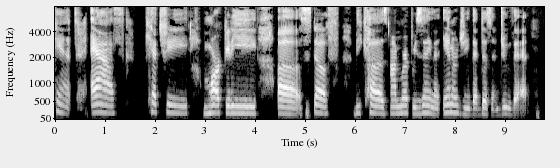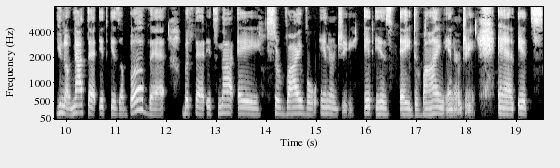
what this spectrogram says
can't ask catchy, markety uh, stuff because I'm representing an energy that doesn't do that. You know, not that it is above that, but that it's not a survival energy. It is a divine energy. And it's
